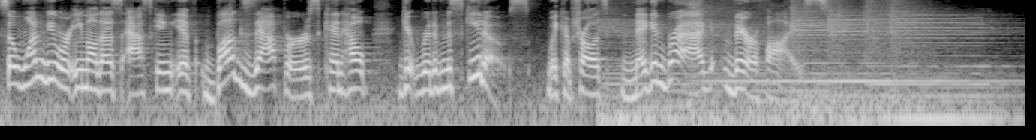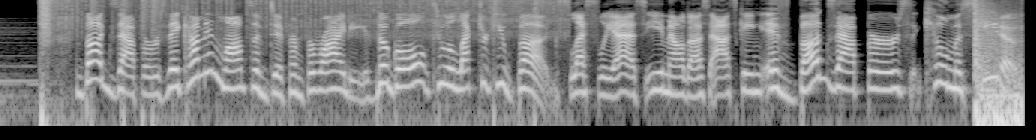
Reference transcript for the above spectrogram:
So one viewer emailed us asking if bug zappers can help get rid of mosquitoes. Wake Up Charlotte's Megan Bragg verifies. Bug zappers, they come in lots of different varieties. The goal to electrocute bugs. Leslie S. emailed us asking if bug zappers kill mosquitoes.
